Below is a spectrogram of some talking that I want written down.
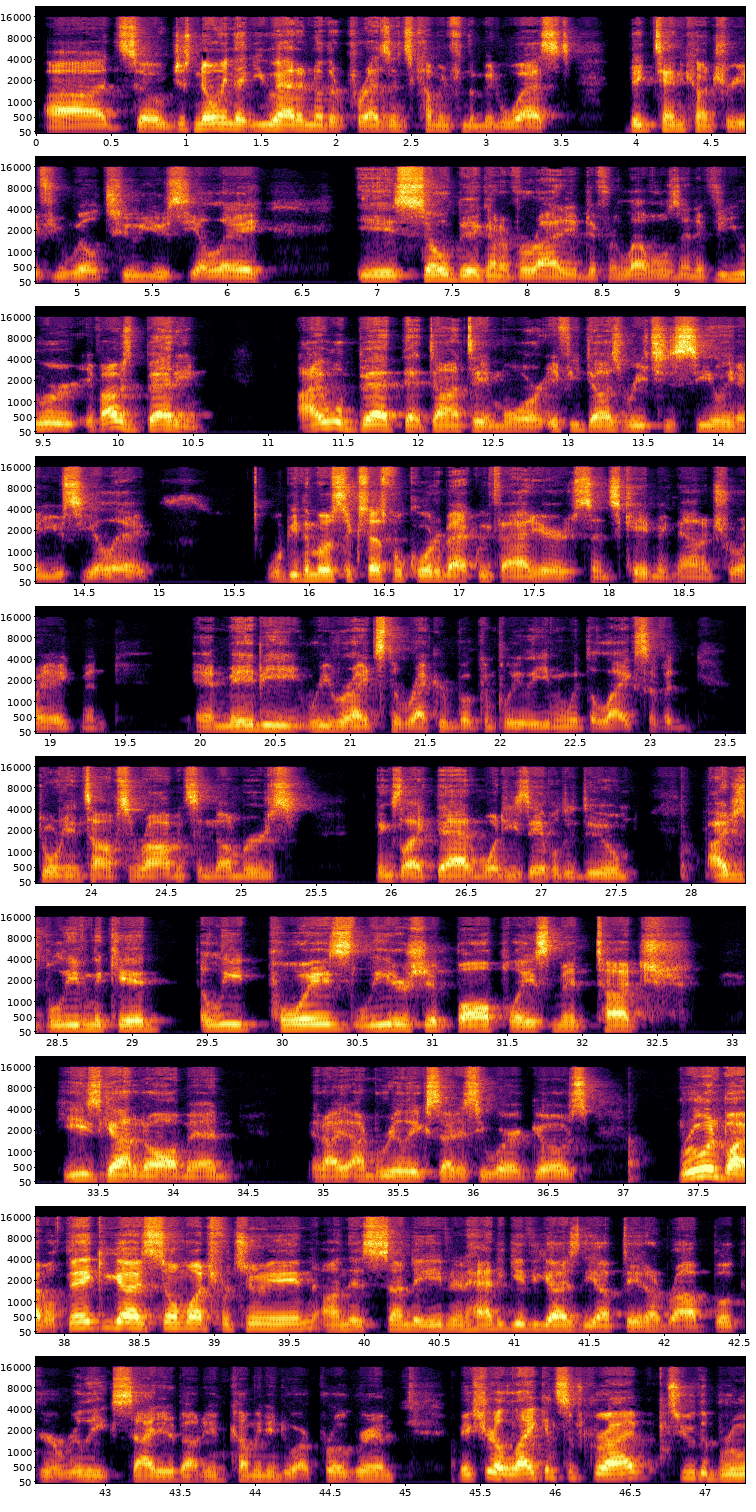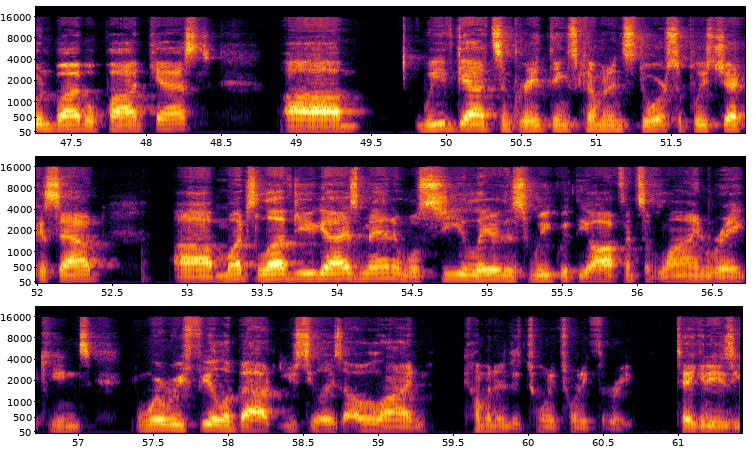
Uh, so just knowing that you had another presence coming from the Midwest, Big Ten country, if you will, to UCLA is so big on a variety of different levels. And if you were, if I was betting, I will bet that Dante Moore, if he does reach his ceiling at UCLA, will be the most successful quarterback we've had here since Cade McNown and Troy Aikman, and maybe rewrites the record book completely, even with the likes of a Dorian Thompson Robinson numbers, things like that, what he's able to do. I just believe in the kid elite poise, leadership, ball placement, touch. He's got it all, man. And I, I'm really excited to see where it goes. Bruin Bible, thank you guys so much for tuning in on this Sunday evening. Had to give you guys the update on Rob Booker. Really excited about him coming into our program. Make sure to like and subscribe to the Bruin Bible podcast. Um, we've got some great things coming in store, so please check us out. Uh, much love to you guys, man, and we'll see you later this week with the offensive line rankings and where we feel about UCLA's O line coming into 2023. Take it easy.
